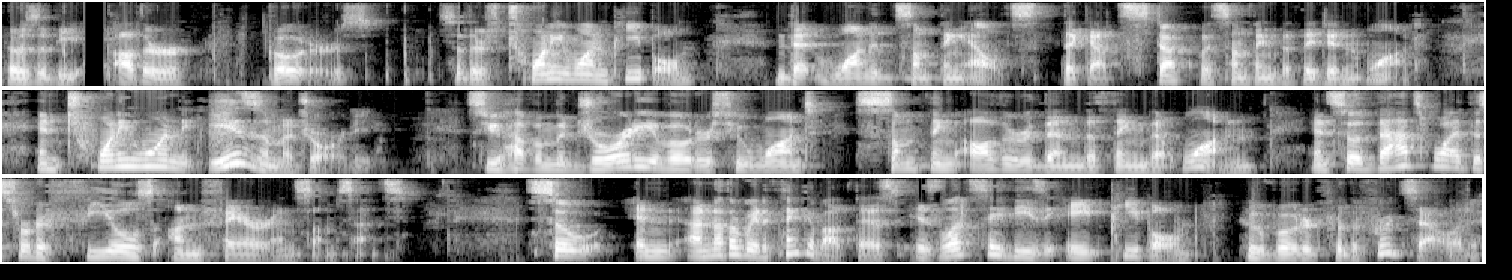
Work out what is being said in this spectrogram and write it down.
Those are the other voters. So there's 21 people that wanted something else, that got stuck with something that they didn't want. And 21 is a majority. So you have a majority of voters who want something other than the thing that won. And so that's why this sort of feels unfair in some sense. So and another way to think about this is let's say these eight people who voted for the fruit salad,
